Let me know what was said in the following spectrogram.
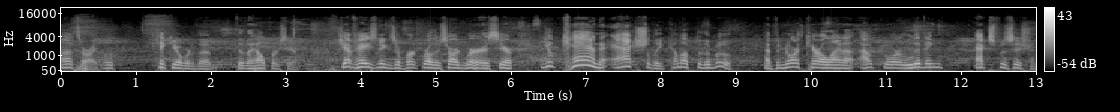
Oh, that's all right. We'll kick you over to the to the helpers here. Jeff Hastings of Burke Brothers Hardware is here. You can actually come up to the booth at the North Carolina Outdoor Living Exposition.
